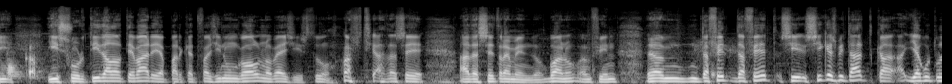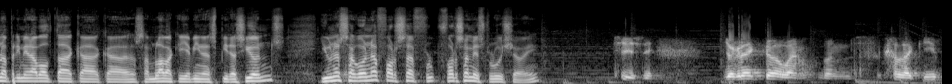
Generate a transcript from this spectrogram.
i, bon i, i sortir de la teva àrea perquè et facin un gol, no vegis, tu. Hòstia, ha de ser, ha de ser tremendo. Bueno, en fi. De fet, de fet sí, sí que és veritat que hi ha hagut una primera volta que, que semblava que hi havia aspiracions i una segona força, força més fluixa, oi? Sí, sí. Jo crec que, bueno, doncs, que l'equip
